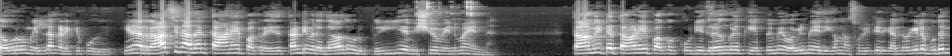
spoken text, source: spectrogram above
கௌரவம் எல்லாம் கிடைக்க போகுது. ஏன்னா ராசிநாதன் தானே பார்க்குற இதை தாண்டி வேறு ஏதாவது ஒரு பெரிய விஷயம் வேணுமா என்ன? தான் வீட்டை தானே பார்க்கக்கூடிய கிரகங்களுக்கு எப்பயுமே வலிமை அதிகம் நான் சொல்லிட்டே இருக்கேன். அந்த வகையில் புதன்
